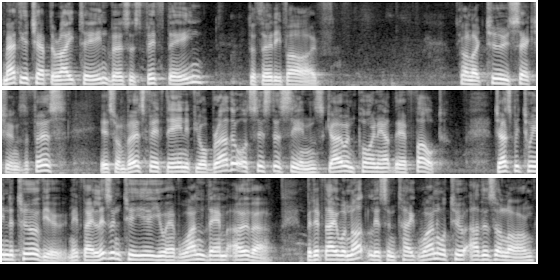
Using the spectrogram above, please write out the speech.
Matthew chapter 18, verses 15 to 35. It's kind of like two sections. The first is from verse 15 If your brother or sister sins, go and point out their fault, just between the two of you. And if they listen to you, you have won them over. But if they will not listen, take one or two others along,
